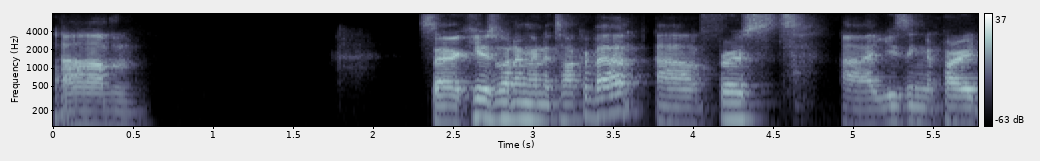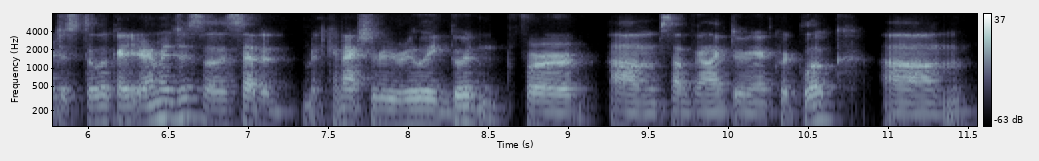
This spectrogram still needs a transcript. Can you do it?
Um, so here's what I'm going to talk about. Uh, first, uh, using Napari just to look at your images. As I said, it, it can actually be really good for um, something like doing a quick look. Um,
